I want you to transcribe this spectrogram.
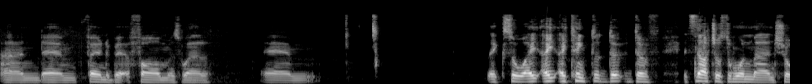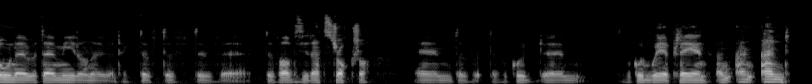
and um, found a bit of form as well. Um, like so, I, I, I think that they've, they've it's not just a one man show now with them either. Now I think they've they've they've, uh, they've obviously that structure, um, they've they've a good um, they've a good way of playing, and and and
